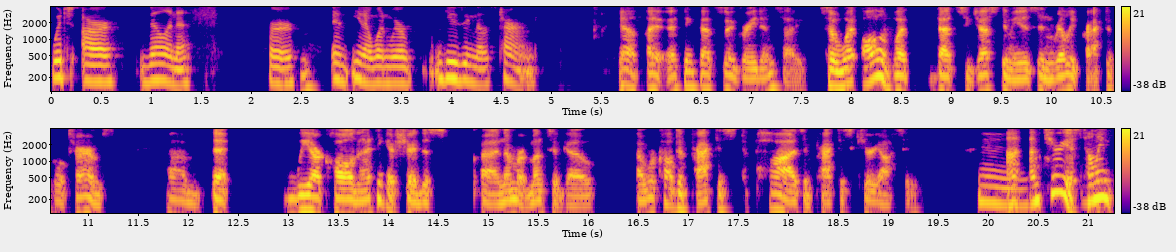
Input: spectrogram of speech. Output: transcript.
which are villainous for in, you know when we're using those terms yeah I, I, think that's a great insight so what all of what that suggests to me is in really practical terms um, that we are called and i think i've shared this uh, a number of months ago, uh, we're called to practice to pause and practice curiosity. Mm. I, am curious. Tell me,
